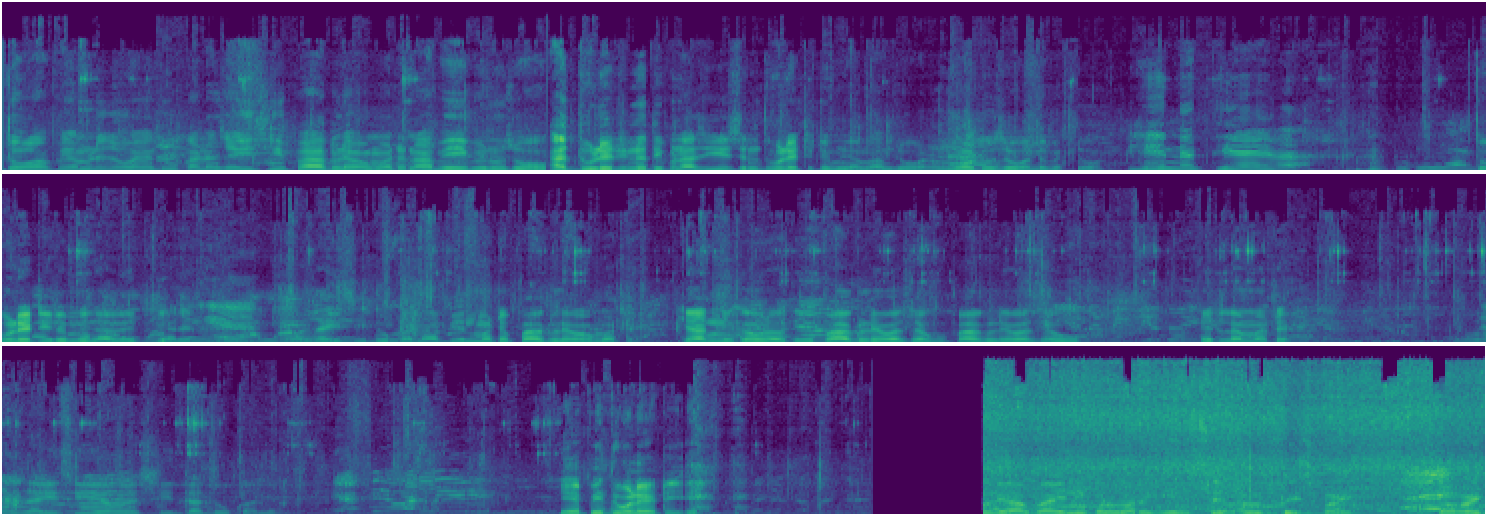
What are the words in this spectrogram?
તો ફેમિલી જો અહીંયા દુકાને જઈએ છીએ ભાગ લેવા માટે આ બે બેનો જોવો. આ ધૂળેટી નથી પણ આ જઈએ છે ને ધૂળેટી રમીને આમ જોવાનું. મોઢું જોવો તમે. જોવો ધૂળેટી રમીને આવે અત્યારે. જઈએ છીએ દુકાન આ બેન માટે ભાગ લેવા માટે. ક્યારની કવડાવતી ભાગ લેવા જવું ભાગ લેવા જવું એટલા માટે. જઈએ છીએ હવે સીધા દુકાને. હેપી ધૂળેટી. આ ભાઈની પણ મારે ગેમ છે અલ્પેશભાઈ. તો ભાઈ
